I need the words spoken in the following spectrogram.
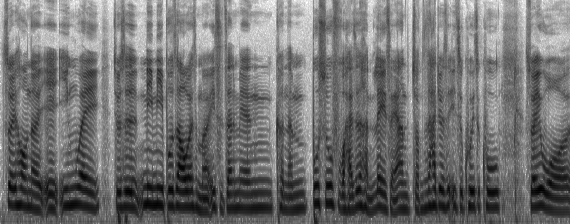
最后呢也因为就是秘密不知道为什么一直在那边可能不舒服还是很累怎样，总之他就是一直哭一直哭，所以我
